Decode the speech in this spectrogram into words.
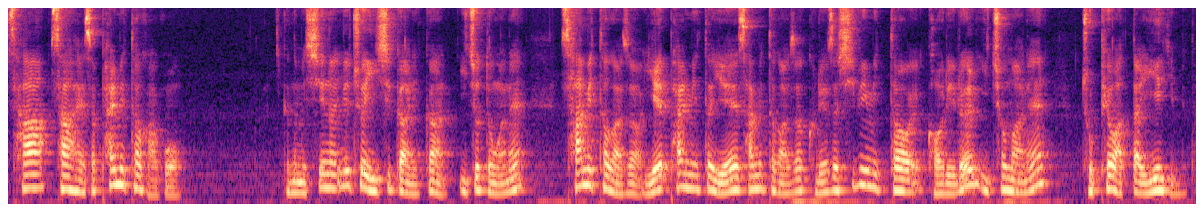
4, 4 해서 8m 가고 그 다음에 C는 1초에 20 가니까 2초 동안에 4m 가서 얘 8m 얘 4m 가서 그래서 12m 거리를 2초 만에 좁혀왔다 이 얘기입니다.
